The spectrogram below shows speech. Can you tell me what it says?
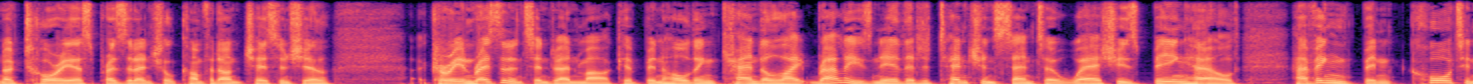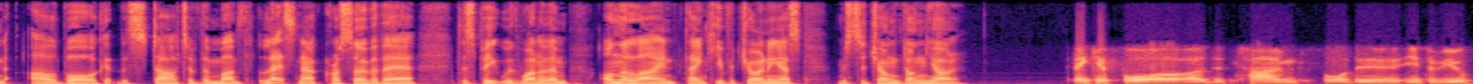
notorious presidential confidant Choi Soon-sil. Korean residents in Denmark have been holding candlelight rallies near the detention centre where she's being held, having been caught in Aalborg at the start of the month. Let's now cross over there to speak with one of them on the line. Thank you for joining us, Mr. Jeong Dong-ryeol. Thank you for uh, the time for the interview.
